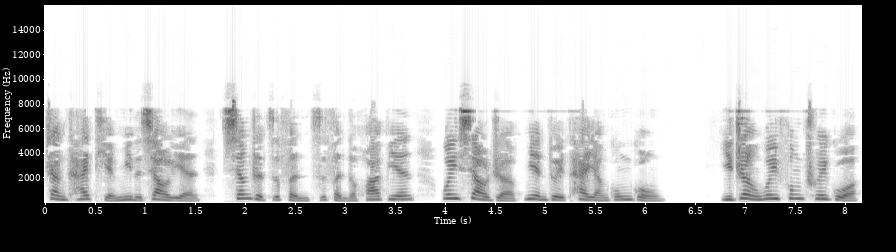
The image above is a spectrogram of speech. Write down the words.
绽开甜蜜的笑脸，镶着紫粉紫粉的花边，微笑着面对太阳公公。一阵微风吹过，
